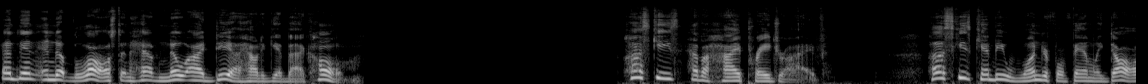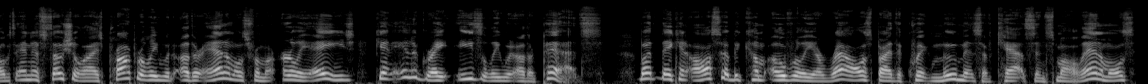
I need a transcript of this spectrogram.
and then end up lost and have no idea how to get back home. Huskies have a high prey drive. Huskies can be wonderful family dogs and if socialized properly with other animals from an early age can integrate easily with other pets. But they can also become overly aroused by the quick movements of cats and small animals,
